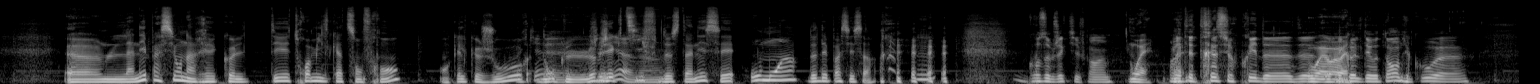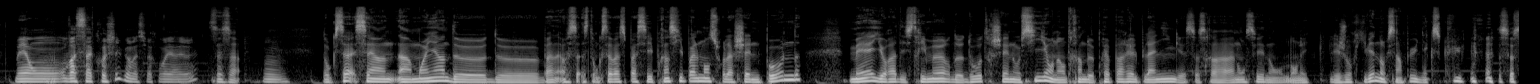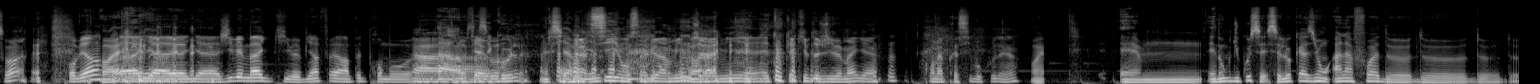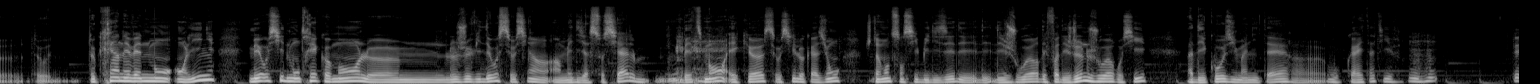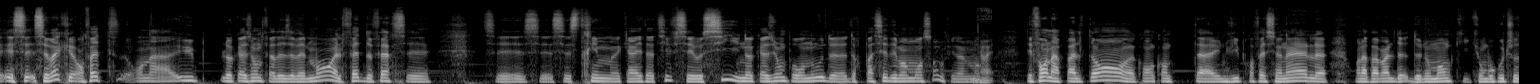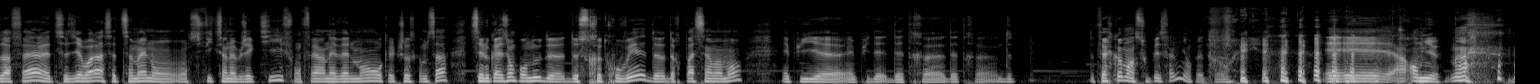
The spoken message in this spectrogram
Euh, L'année passée, on a récolté 3400 francs en quelques jours. Donc l'objectif génial. de cette année, c'est au moins de dépasser ça. Gros objectif quand même. Ouais. On était très surpris de, de- Ouais, de ouais, ouais. récolter autant, du coup. euh, Mais on, on va s'accrocher, puis on espère qu'on va y arriver. C'est ça. Hmm. Donc ça, c'est un, un moyen de... de- ben, ça- donc ça va se passer principalement sur la chaîne Pond, mais il y aura des streamers de d'autres chaînes aussi. On est en train de préparer le planning, ce sera annoncé dans, dans les, les jours qui viennent, donc c'est un peu une exclue ce soir. Trop bien. Ouais. Euh, Il y, a, il y a JV Mag qui veut bien faire un peu de promo. euh, Ah, ça, cas c'est cool. Merci Armin. Merci, on salue Armin, Ouais. Jérémy et, toute l'équipe de JV Mag, euh, qu'on apprécie beaucoup d'ailleurs. Et, hum, et donc, du coup, c'est l'occasion à la fois de, créer un événement en ligne, mais aussi de montrer comment le, jeu vidéo, c'est aussi un, média social, bêtement, et que c'est aussi l'occasion justement de sensibiliser des, joueurs, des fois des jeunes joueurs aussi, à des causes humanitaires euh, ou caritatives. Mhm. Et c'est vrai qu'en fait, on a eu l'occasion de faire des événements et le fait de faire ces, ces, ces- ces streams caritatifs, c'est aussi une occasion pour nous de, de repasser des moments ensemble finalement. Ouais. Des fois, on n'a pas le temps. euh, Quand, quand tu as une vie professionnelle, euh, on a pas mal de, de nos membres qui, qui ont beaucoup de choses à faire et de se dire voilà, cette semaine, on, on se fixe un objectif, on fait un événement ou quelque chose comme ça. C'est l'occasion pour nous de, de se retrouver, de, de repasser un moment et puis, euh, et puis d'être- faire comme un souper de famille en fait. et, et- en mieux.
